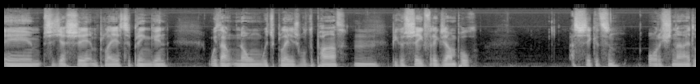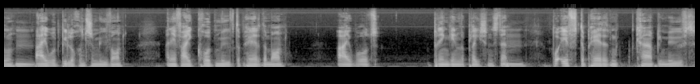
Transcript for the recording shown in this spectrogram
um, suggest certain players to bring in without knowing which players will depart. Mm. Because, say for example, a Sigurdsson or a Schneiderlin, Mm. I would be looking to move on, and if I could move the pair of them on, I would bring in replacements then. Mm. But if the pair of them can't be moved,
